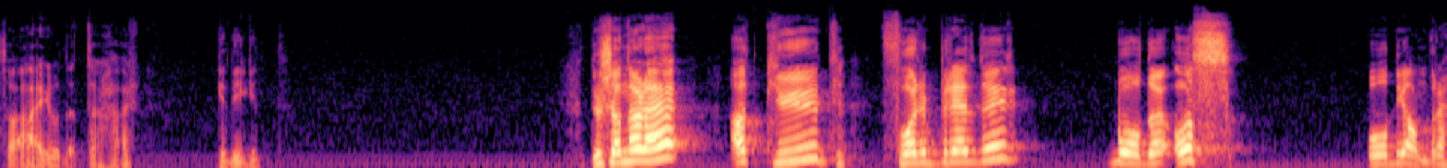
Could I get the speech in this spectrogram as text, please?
så er jo dette her gedigent. Du skjønner det? At Gud forbereder både oss og de andre.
